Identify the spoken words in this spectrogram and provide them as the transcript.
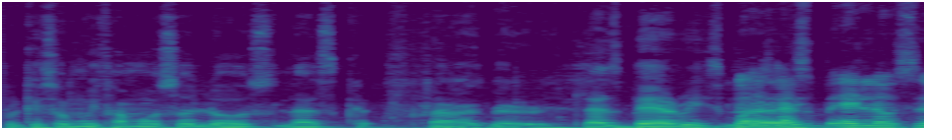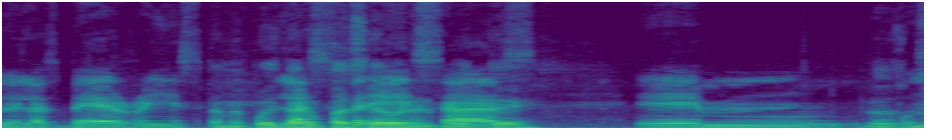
porque son muy famosos los las las berries, las berries los, eh, los de las berries. También puedes dar un paseo en el bote eh, los, pues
